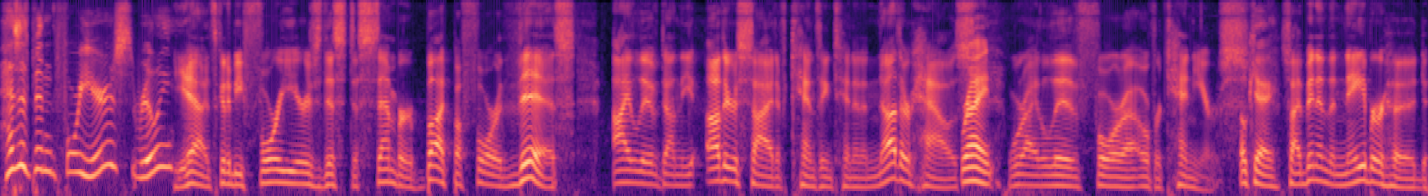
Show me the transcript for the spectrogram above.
Has it been four years? Really? Yeah, it's going to be four years this December. But before this, I lived on the other side of Kensington in another house, Right. where I lived for uh, over ten years. Okay. so I've been in the neighborhood,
